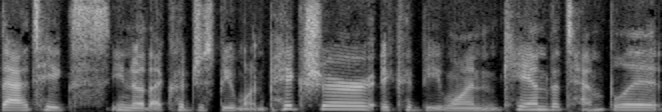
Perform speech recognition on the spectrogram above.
that takes, you know, that could just be one picture, it could be one Canva template.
